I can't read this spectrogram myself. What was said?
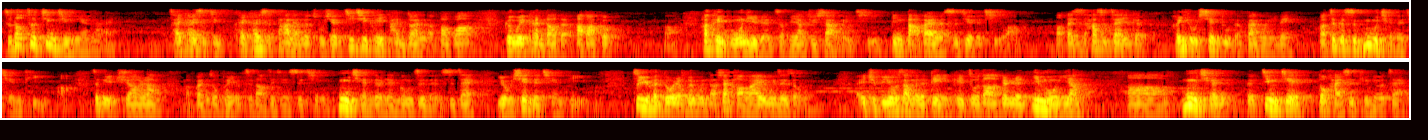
直到这近几年来。才开始进，才开始大量的出现，机器可以判断了，包括各位看到的 AlphaGo 啊，它可以模拟人怎么样去下围棋，并打败了世界的棋王啊，但是它是在一个很有限度的范围内啊，这个是目前的前提啊，这个也需要让观众朋友知道这件事情，目前的人工智能是在有限的前提。至于很多人会问到，像好莱坞这种 HBO 上面的电影可以做到跟人一模一样啊，目前的境界都还是停留在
